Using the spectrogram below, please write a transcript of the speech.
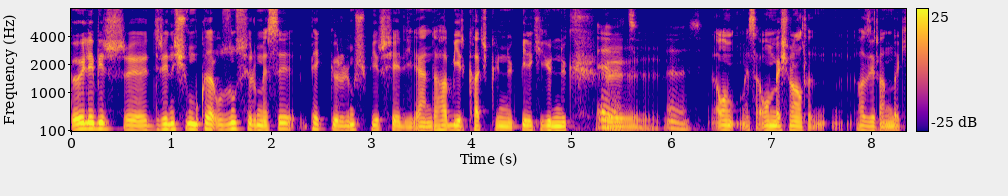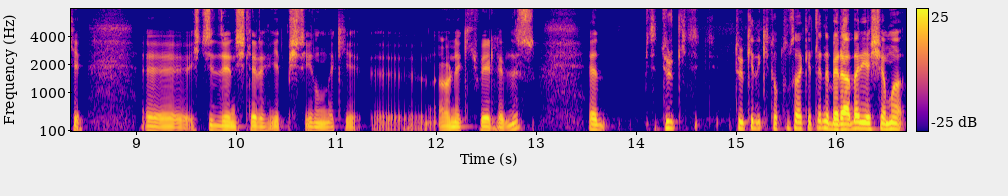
böyle bir e, direnişin bu kadar uzun sürmesi pek görülmüş bir şey değil. Yani daha birkaç günlük, bir iki günlük evet, e, evet. On, mesela 15-16 Haziran'daki e, işçi direnişleri 70 yılındaki e, örnek verilebilir. E, işte Türk, Türkiye'deki toplumsal hareketlerinde beraber yaşama,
